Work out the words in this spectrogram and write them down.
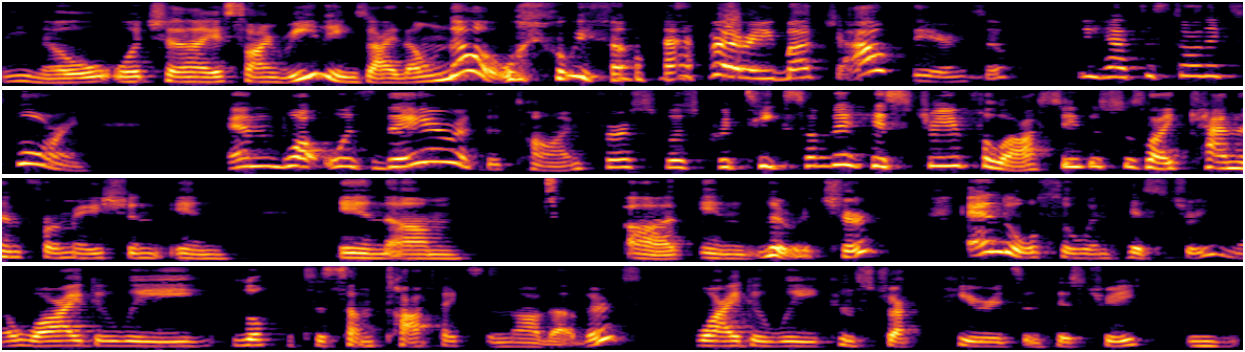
you know, what should I assign readings? I don't know. we don't have very much out there. And so we had to start exploring. And what was there at the time first was critiques of the history of philosophy. This was like canon formation in, in, um, uh, in literature and also in history. You know, why do we look to some topics and not others? Why do we construct periods in history in,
